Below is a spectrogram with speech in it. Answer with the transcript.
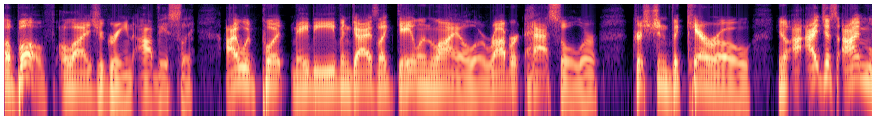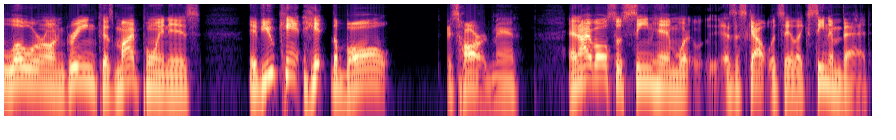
above Elijah Green, obviously. I would put maybe even guys like Daylen Lile or Robert Hassell or Cristhian Vaquero. You know, I, I just I'm lower on Green because my point is if you can't hit the ball, it's hard, man. And I've also seen him what as a scout would say, like seen him bad.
